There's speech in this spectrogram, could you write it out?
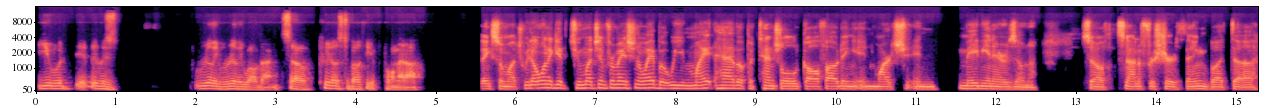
you would it, it was really really well done. So kudos to both of you for pulling that off. Thanks so much. We don't want to give too much information away, but we might have a potential golf outing in March in maybe in Arizona. So it's not a for sure thing, but uh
